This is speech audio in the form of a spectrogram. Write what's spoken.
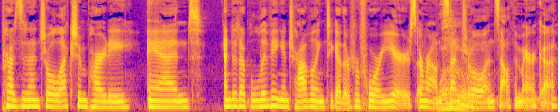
presidential election party and ended up living and traveling together for four years around Whoa. Central and South America.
